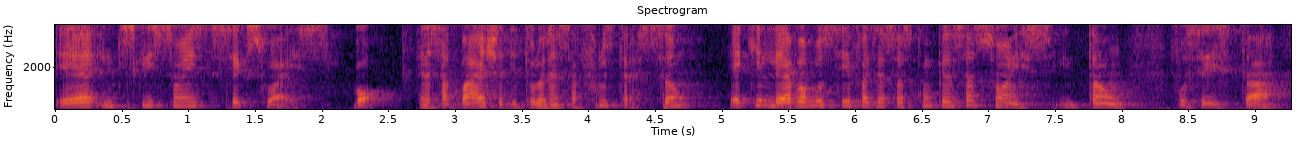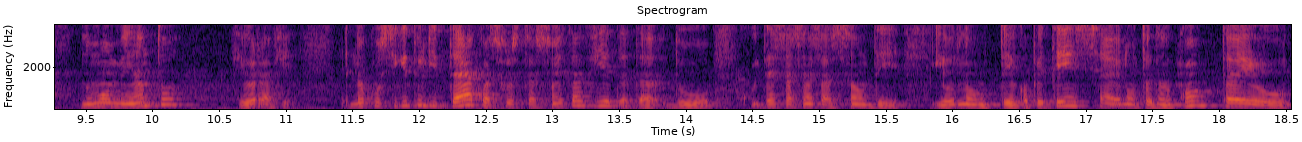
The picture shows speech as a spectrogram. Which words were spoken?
é indiscrições sexuais. Bom, essa baixa de tolerância à frustração é que leva você a fazer essas compensações. Então, você está no momento, viu, Ravi? Não conseguindo lidar com as frustrações da vida, da, do, dessa sensação de eu não tenho competência, eu não estou dando conta, eu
